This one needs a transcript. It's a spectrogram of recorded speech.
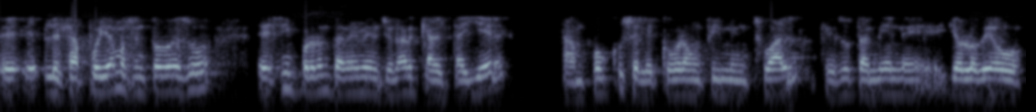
eh, les apoyamos en todo eso. Es importante también mencionar que al taller tampoco se le cobra un fin mensual, que eso también eh, yo lo veo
